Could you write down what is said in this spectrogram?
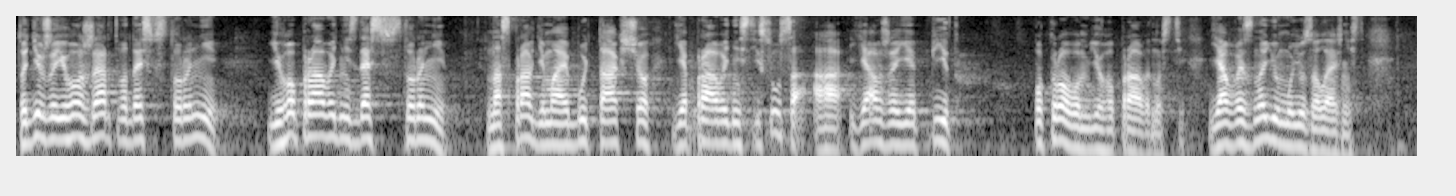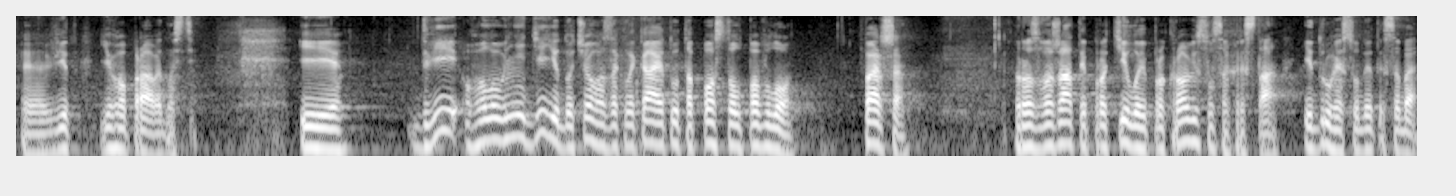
тоді вже Його жертва десь в стороні, Його праведність десь в стороні. Насправді має бути так, що є праведність Ісуса, а я вже є під покровом Його праведності. Я визнаю мою залежність е, від Його праведності. І дві головні дії, до чого закликає тут апостол Павло. Перше розважати про тіло і про кров Ісуса Христа, і друге судити себе.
